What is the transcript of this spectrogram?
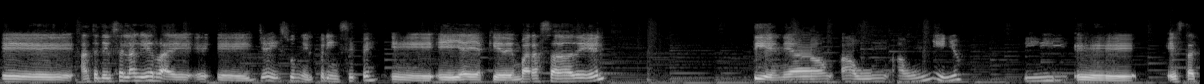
eh, antes de irse a la guerra, eh, Jason, el príncipe, ella ya queda embarazada de él, tiene a, un, niño y esta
